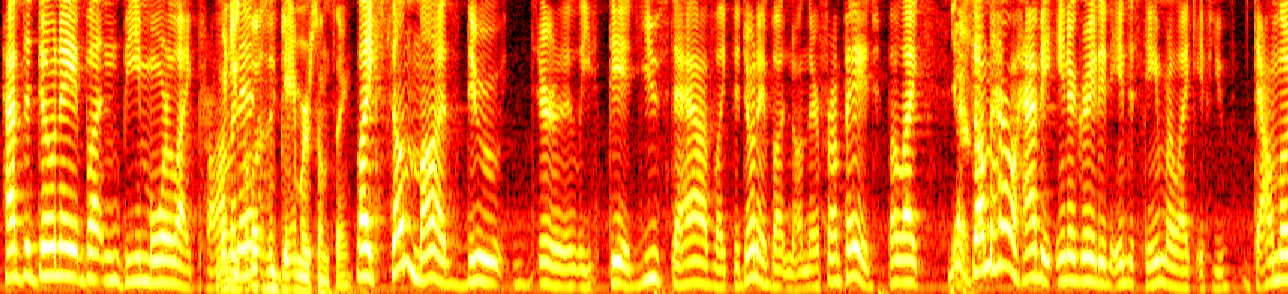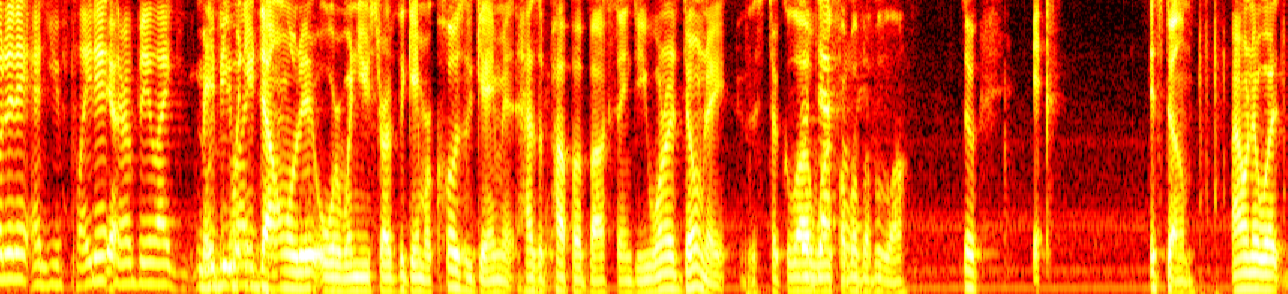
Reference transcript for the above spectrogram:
have the donate button be more like prominent. When you close the game or something. like some mods do, or at least did, used to have like the donate button on their front page, but like Yeah. somehow have it integrated into Steam, where like if you've downloaded it and you've played it, Yeah. there'll be like Maybe when like you download it or when you start up the game or close the game, it has a pop up box saying, Do you want to donate? This took a lot So of work, blah, blah, blah, blah, blah. So it, it's dumb. I don't know what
